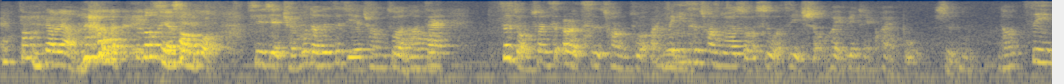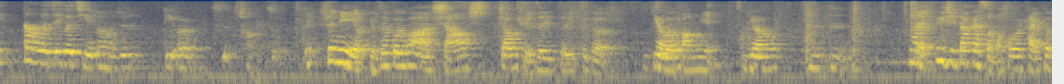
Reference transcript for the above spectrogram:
哎，都很漂亮，这都是你的创作，谢谢，全部都是自己的创作，然后在。这种算是二次创作吧，因为一次创作的时候是我自己手绘变成一块布，是，嗯，然后这一到了这个阶段，我就是第二次创作。对，所以你有有在规划想要教学这这这个这个方面？有，嗯嗯。嗯，那预计大概什么时候会开课？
